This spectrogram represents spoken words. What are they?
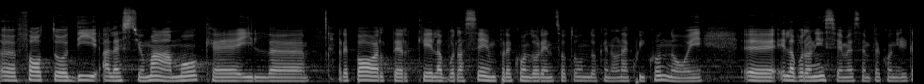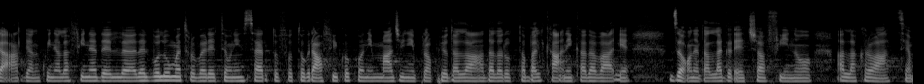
eh, foto di Alessio Mamo che è il eh, reporter che lavora sempre con Lorenzo Tondo che non è qui con noi eh, e lavorano insieme sempre con il Guardian, quindi alla fine del, del volume troverete un inserto fotografico con immagini proprio dalla, dalla, rotta balcanica, da varie zone, dalla Grecia fino alla Croazia.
